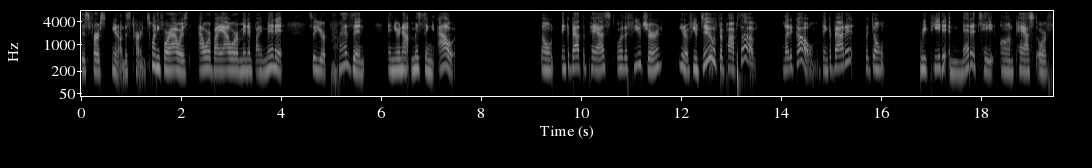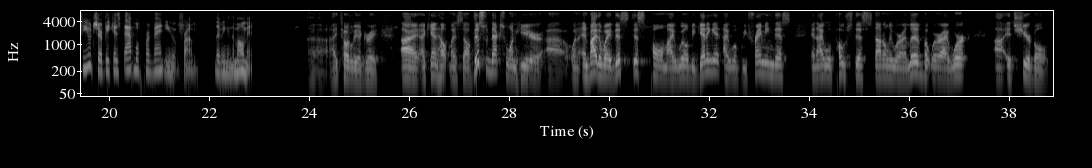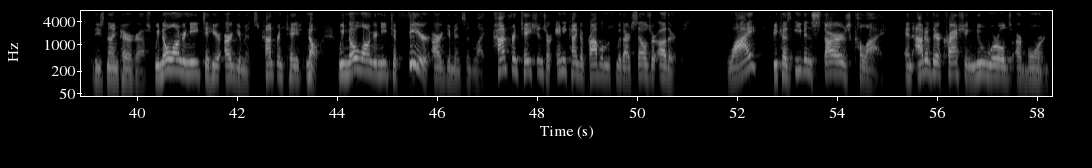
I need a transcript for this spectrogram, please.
this first, you know, this current 24 hours, hour by hour, minute by minute. So you're present and you're not missing out. Don't think about the past or the future. You know, if you do, if it pops up, let it go. Think about it, but don't repeat it and meditate on past or future because that will prevent you from living in the moment. Uh, I totally agree. I I can't help myself. This next one here, uh, when, and by the way, this this poem, I will be getting it. I will be framing this, and I will post this not only where I live but where I work. Uh, it's sheer gold. These nine paragraphs. We no longer need to hear arguments, confrontation. No, we no longer need to fear arguments in life, confrontations, or any kind of problems with ourselves or others. Why? Because even stars collide and out of their crashing, new worlds are born.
